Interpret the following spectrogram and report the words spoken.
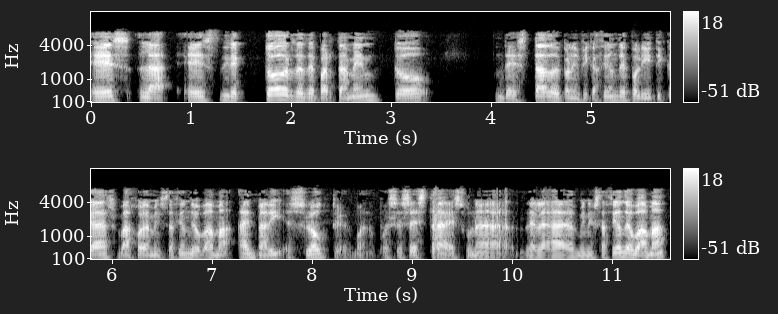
es la es director del departamento de Estado de Planificación de Políticas bajo la administración de Obama, Anne-Marie Slaughter. Bueno, pues es esta, es una de la administración de Obama.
